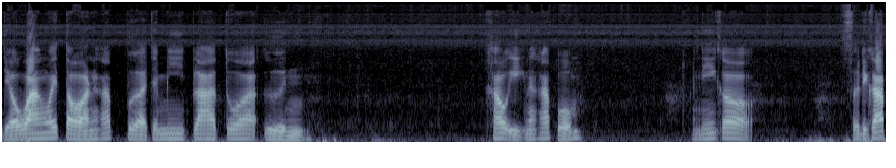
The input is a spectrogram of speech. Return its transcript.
เดี๋ยววางไว้ต่อนะครับเผื่อจะมีปลาตัวอื่น เข้าอีกนะครับผม อันนี้ก็สวัสดีครับ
